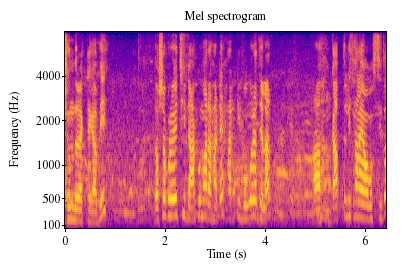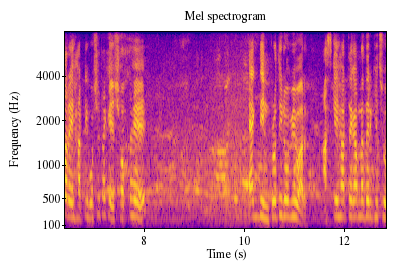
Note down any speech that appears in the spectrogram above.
সুন্দর একটা গাভী। দর্শক রয়েছি ডাকুমারা হাটে, হাটটি বগুড়া জেলার গাবতলী থানায় অবস্থিত। আর এই হাটটি বসে থাকে সপ্তাহে একদিন প্রতি রবিবার। আজকে এই হাট থেকে আপনাদের কিছু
